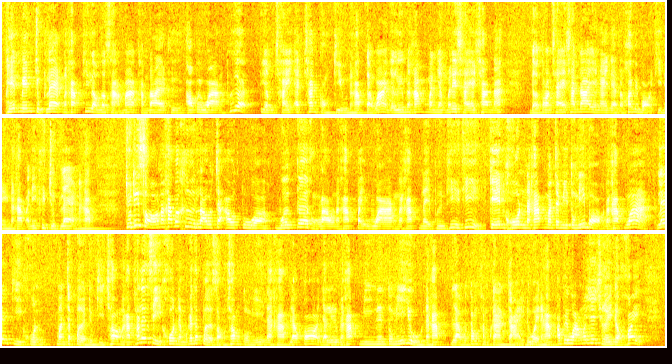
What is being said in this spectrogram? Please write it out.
เพจเมนต์จุดแรกนะครับที่เราจะสามารถทำได้ก็คือเอาไปวางเพื่อเตรียมใช้แอคชั่นของกิลนะครับ แต่ว่าอย่าลืมนะครับมันยังไม่ได้ใช้แอคชั่นนะ เดี๋ยวตอนใช้ชั่นได้ยังไงเนี่ยเราค่อยไปบอกอีกทีหนึงนะครับ อันนี้คือจุดแรกนะครับ จุดที่2นะครับก็คือเราจะเอาตัวเวิร์กเกอร์ของเรานะครับไปวางนะครับในพื้นที่ที่เกณฑ์คนนะครับมันจะมีตรงนี้บอกนะครับว่าเล่นกี่คนมันจะเปิดอยู่กี่ช่องนะครับ ถ้าเล่น 4 คนเนี่ยมันก็จะเปิด 2 ช่องตรงนี้นะครับแล้วก็อย่าลืมนะครับมีเงินตรงนี้อยู่นะครับเราก็ต้องทำการจ่ายด้วยนะครับเอาไปวางไว้เฉยๆเดี๋ยวค่อย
